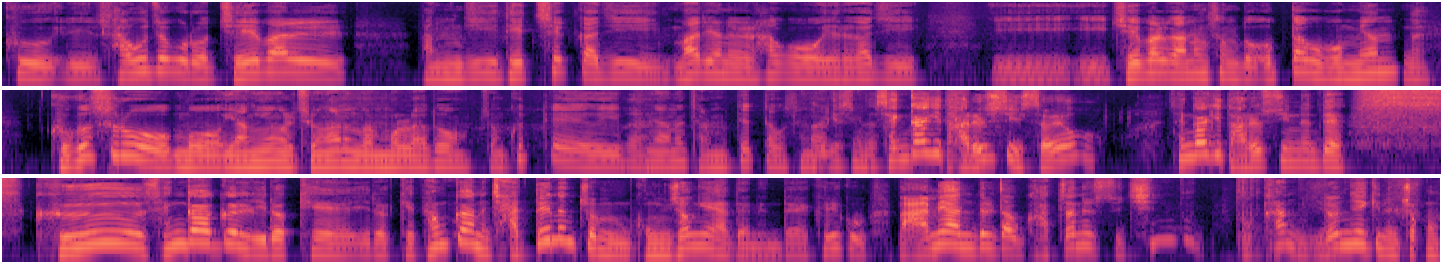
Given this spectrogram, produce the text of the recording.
그, 사후적으로 재발 방지 대책까지 마련을 하고 여러 가지 이, 이 재발 가능성도 없다고 보면 네. 그것으로 뭐 양형을 정하는 건 몰라도 좀 그때의 네. 분야는 잘못됐다고 생각합니다. 알겠습니다. 생각이 다를 수 있어요. 생각이 다를 수 있는데 그 생각을 이렇게 이렇게 평가하는 잣대는 좀 공정해야 되는데 그리고 마음에 안 들다고 가짜뉴스 친북 북한 이런 얘기는 조금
